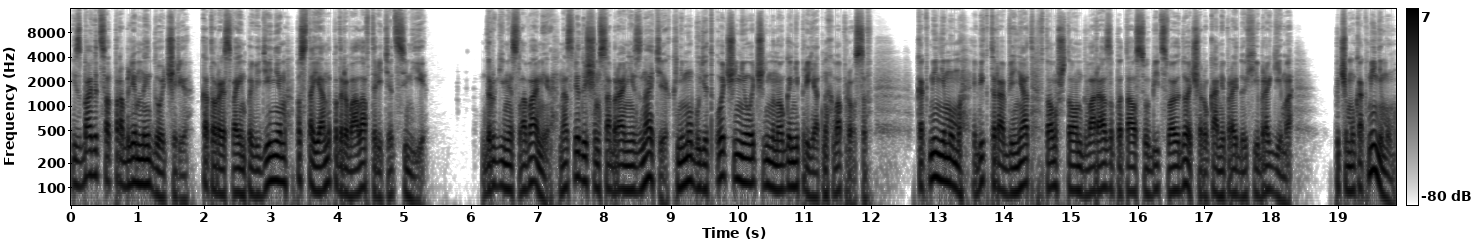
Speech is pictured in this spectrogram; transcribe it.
избавиться от проблемной дочери, которая своим поведением постоянно подрывала авторитет семьи. Другими словами, на следующем собрании знати к нему будет очень и очень много неприятных вопросов. Как минимум, Виктора обвинят в том, что он два раза пытался убить свою дочь руками пройдохи Ибрагима – Почему как минимум?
